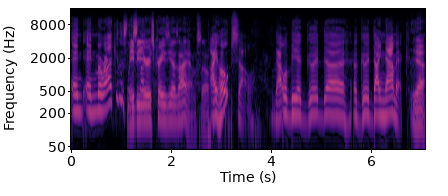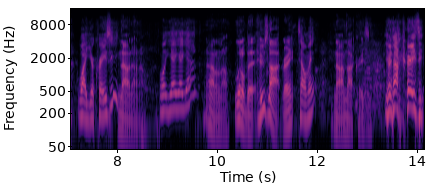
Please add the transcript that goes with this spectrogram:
and and miraculously, maybe you're as crazy as I am. So I hope so. That would be a good uh, a good dynamic. yeah, Why you're crazy? no, no, no. Well, yeah, yeah, yeah. I don't know. A little bit. Who's not right? Tell me, No, I'm not crazy. you're not crazy.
